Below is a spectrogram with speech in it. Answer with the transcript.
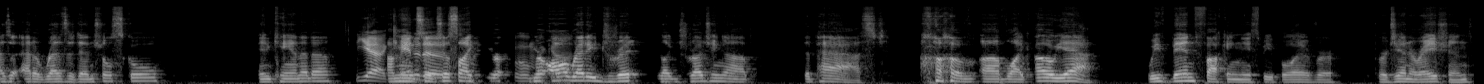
as a, at a residential school in canada yeah, I Canada. mean, so just like you're, Oh you're God. already dri- like drudging up the past of of like, oh yeah, we've been fucking these people over for generations,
